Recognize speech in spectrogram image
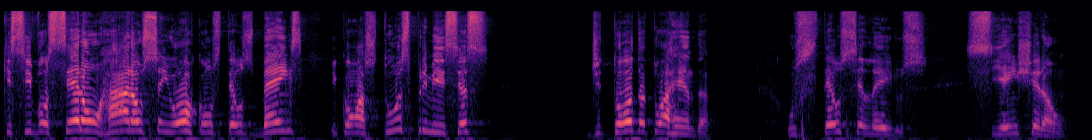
que se você honrar ao Senhor com os teus bens e com as tuas primícias, de toda a tua renda, os teus celeiros se encherão,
